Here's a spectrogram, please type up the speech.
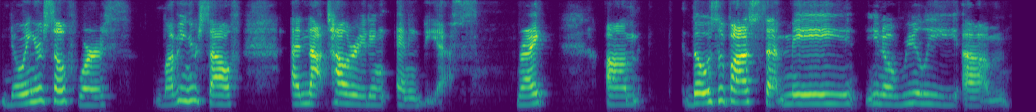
knowing your self worth, loving yourself, and not tolerating any BS, right? Um, those of us that may, you know, really um,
